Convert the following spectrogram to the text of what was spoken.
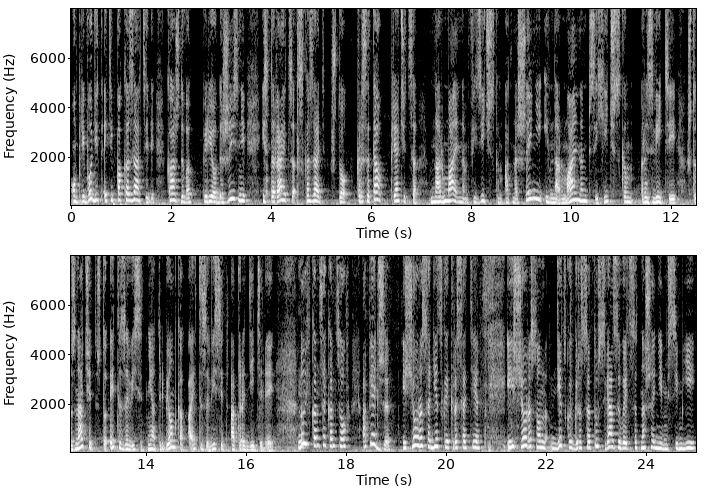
он приводит эти показатели каждого периода жизни и старается сказать, что красота прячется в нормальном физическом отношении отношении и в нормальном психическом развитии, что значит, что это зависит не от ребенка, а это зависит от родителей. Ну и в конце концов, опять же, еще раз о детской красоте. И еще раз он детскую красоту связывает с отношением семьи,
